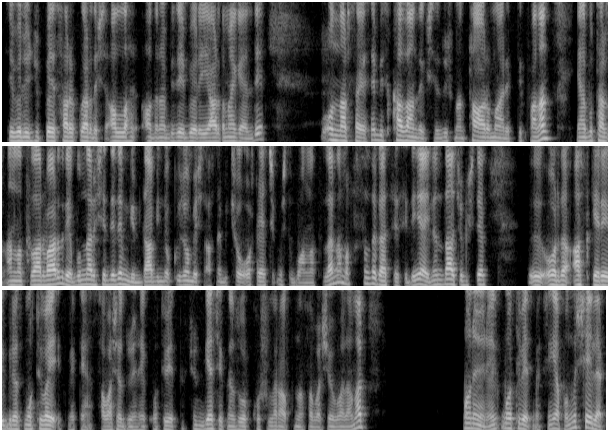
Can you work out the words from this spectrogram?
işte böyle cübbeli sarıklar da işte Allah adına bize böyle yardıma geldi. Onlar sayesinde biz kazandık işte düşman tarumar ettik falan. Yani bu tarz anlatılar vardır ya bunlar işte dediğim gibi daha 1915'te aslında birçoğu ortaya çıkmıştı bu anlatıların ama Fısıldı gazetesiyle yayılan daha çok işte e, orada askeri biraz motive etmek yani savaşa yönelik motive etmek. Çünkü gerçekten zor koşullar altında savaşıyor bu adamlar. Ona yönelik motive etmek için yapılmış şeyler.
